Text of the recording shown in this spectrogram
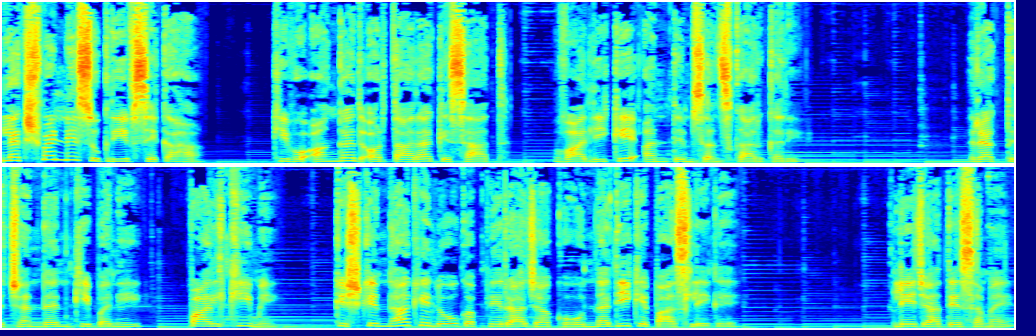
लक्ष्मण ने सुग्रीव से कहा कि वो अंगद और तारा के साथ वाली के अंतिम संस्कार करे। रक्त चंदन की बनी पालकी में किशकिंधा के लोग अपने राजा को नदी के पास ले गए। ले जाते समय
